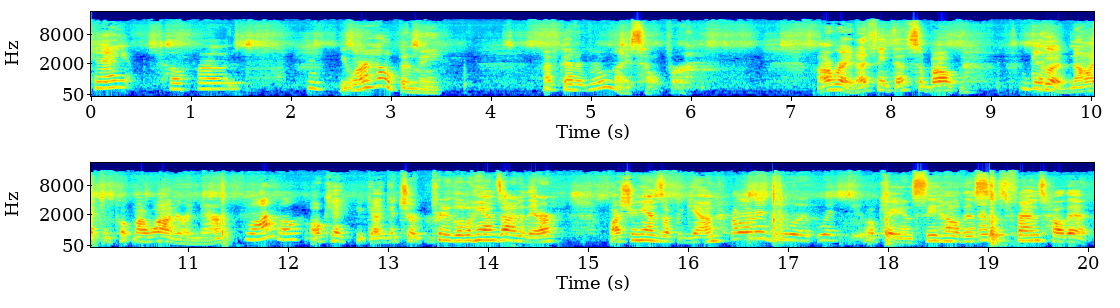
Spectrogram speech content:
Can I help? You are helping me. I've got a real nice helper. All right, I think that's about Good. good. Now I can put my water in there. Waddle. Okay, you gotta get your pretty little hands out of there. Wash your hands up again. I want to do it with you. Okay, and see how this That is, friends? How that,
